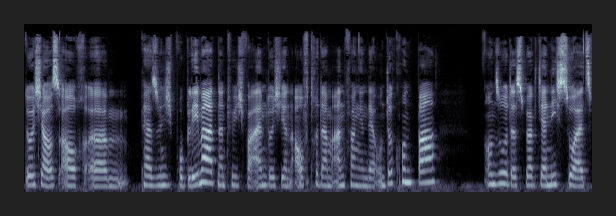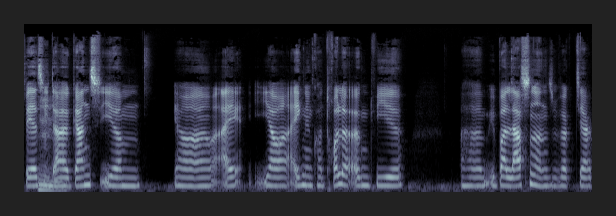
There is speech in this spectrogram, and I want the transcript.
durchaus auch ähm, persönliche Probleme hat, natürlich vor allem durch ihren Auftritt am Anfang in der Untergrundbar und so. Das wirkt ja nicht so, als wäre sie hm. da ganz ihrem ihrer, ihrer eigenen Kontrolle irgendwie ähm, überlassen und es wirkt ja,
